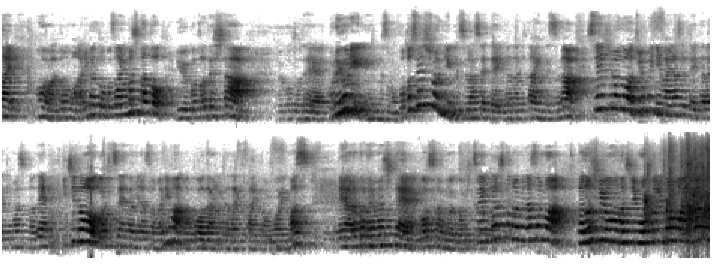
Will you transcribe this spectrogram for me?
さい。今日はどうもありがとうございましたということでした。ということでこれより、皆様フォトセッションに移らせていただきたいんですがステージ上の準備に入らせていただきますので一度ご出演の皆様にはご登壇いただきたいと思います、えー、改めましてゴッサムご出演キャストの皆様楽しいお話を本当にどうもありがとうございました。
